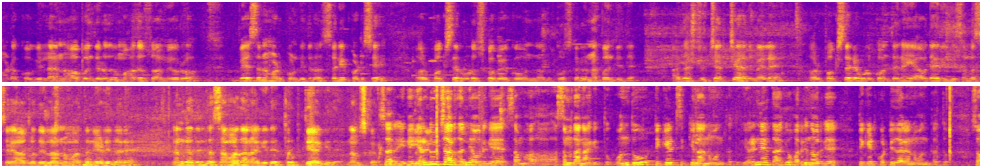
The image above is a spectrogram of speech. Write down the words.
ಮಾಡಕ್ ಹೋಗಿಲ್ಲ. ನಾವು ಬಂದಿರೋದು ಮಾಧುಸ್ವಾಮಿ ಅವರು ಬೇಸರ ಮಾಡ್ಕೊಂಡಿದ್ರು ಸರಿಪಡಿಸಿ ಅವ್ರ ಪಕ್ಷದಲ್ಲಿ ಉಳಿಸ್ಕೋಬೇಕು ಅನ್ನೋದಕ್ಕೋಸ್ಕರ ನಾನು ಬಂದಿದ್ದೆ. ಆದಷ್ಟು ಚರ್ಚೆ ಆದಮೇಲೆ ಅವ್ರ ಪಕ್ಷದಲ್ಲೇ ಉಳ್ಕೊಂತಾನೆ ಯಾವುದೇ ರೀತಿ ಸಮಸ್ಯೆ ಆಗೋದಿಲ್ಲ ಅನ್ನೋ ಮಾತನ್ನು ಹೇಳಿದ್ದಾರೆ. ನನಗೆ ಅದರಿಂದ ಸಮಾಧಾನ ಆಗಿದೆ ತೃಪ್ತಿ ಆಗಿದೆ. ನಮಸ್ಕಾರ. ಸರ್ ಈಗ ಎರಡು ವಿಚಾರದಲ್ಲಿ ಅವರಿಗೆ ಸಮ ಅಸಮಾಧಾನ ಆಗಿತ್ತು. ಒಂದು ಟಿಕೆಟ್ ಸಿಕ್ಕಿಲ್ಲ ಅನ್ನುವಂಥದ್ದು. ಎರಡನೇದಾಗಿ ಹೊರಗಿನವರಿಗೆ ಟಿಕೆಟ್ ಕೊಟ್ಟಿದ್ದಾರೆ ಅನ್ನುವಂಥದ್ದು. ಸೊ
